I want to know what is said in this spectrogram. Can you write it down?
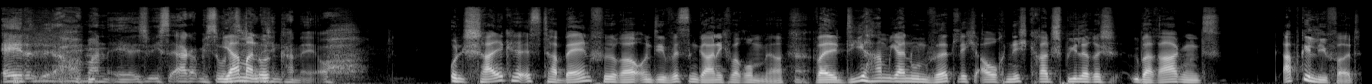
ey, das, oh Mann, ey, ich, es ärgert mich so, Ja, dass ich Mann, da nicht kann, ey. Oh. Und Schalke ist Tabellenführer und die wissen gar nicht warum, ja. Weil die haben ja nun wirklich auch nicht gerade spielerisch überragend abgeliefert.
